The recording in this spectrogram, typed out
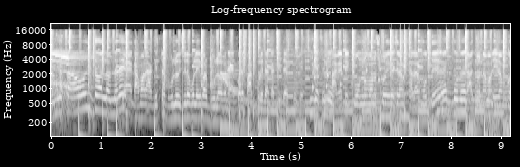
আমি তাও নিতে পারলাম না রে। আমার আগেরটা ভুল হয়েছিল বলে এবার ভুল হবে না। একবারে পাক করে দেখাচ্ছি দেখ তোকে। ঠিক আছে নে। আগেটা একটু অন্য মনস্ক হয়ে গেছিলাম খেলার মধ্যে। একদম তার একদম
